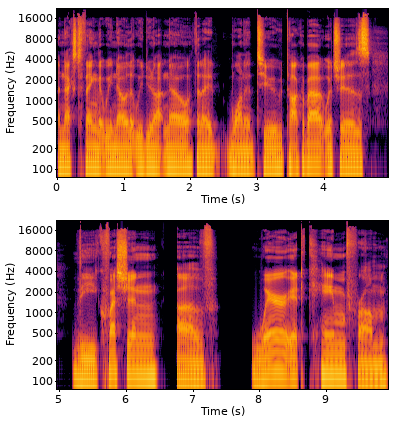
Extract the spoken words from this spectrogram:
a next thing that we know that we do not know that I wanted to talk about, which is the question of where it came from.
